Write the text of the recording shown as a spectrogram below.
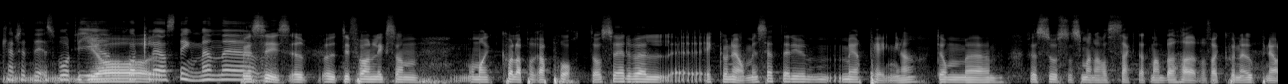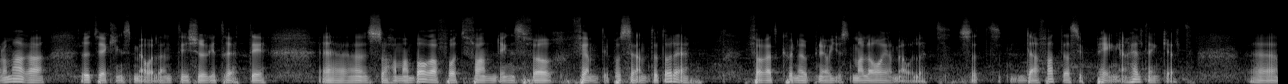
kanske det är svårt att ge Ja, en kort lösning, men eh, Precis, ut- utifrån liksom, om man kollar på rapporter så är det väl eh, ekonomiskt sett är det ju mer pengar. De eh, resurser som man har sagt att man behöver för att kunna uppnå de här eh, utvecklingsmålen till 2030 eh, så har man bara fått fundings för 50 procent av det för att kunna uppnå just malariamålet. Så att där fattas ju pengar helt enkelt. Eh,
